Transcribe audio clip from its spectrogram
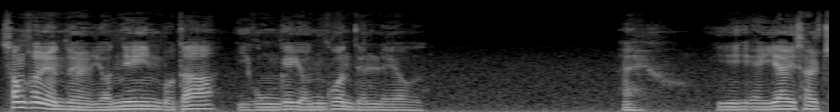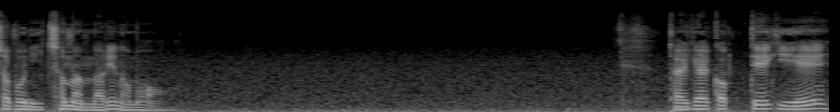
청소년들 연예인보다 이공계 연구원 될래요. 에휴, 이 AI 살처분 2천만 마리 넘어. 달걀 껍데기에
